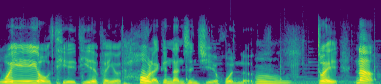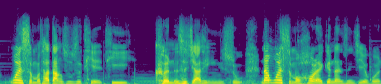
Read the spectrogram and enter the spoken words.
我也有铁梯的朋友，他后来跟男生结婚了。嗯，对，那为什么他当初是铁梯？可能是家庭因素。那为什么后来跟男生结婚？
